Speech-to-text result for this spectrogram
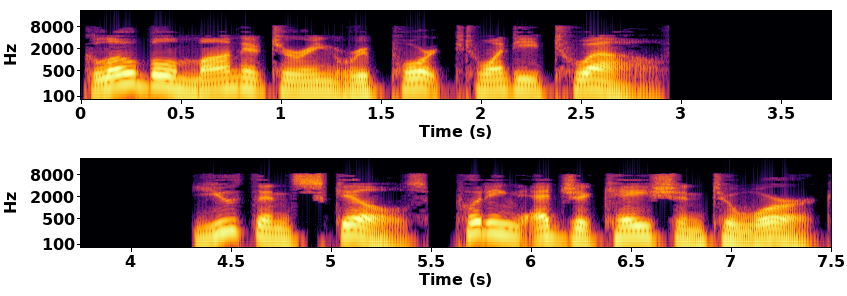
Global Monitoring Report 2012 Youth and Skills Putting Education to Work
